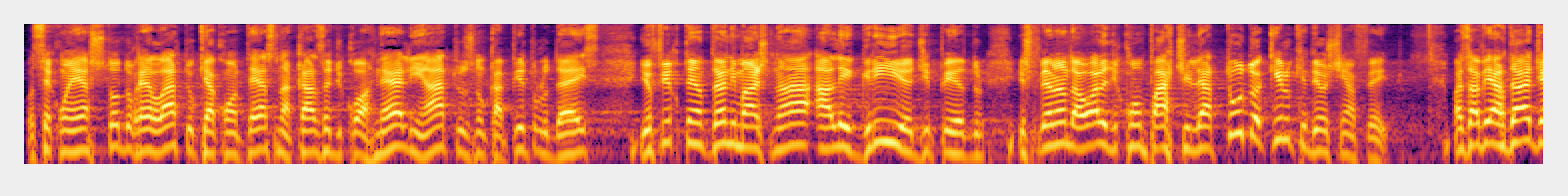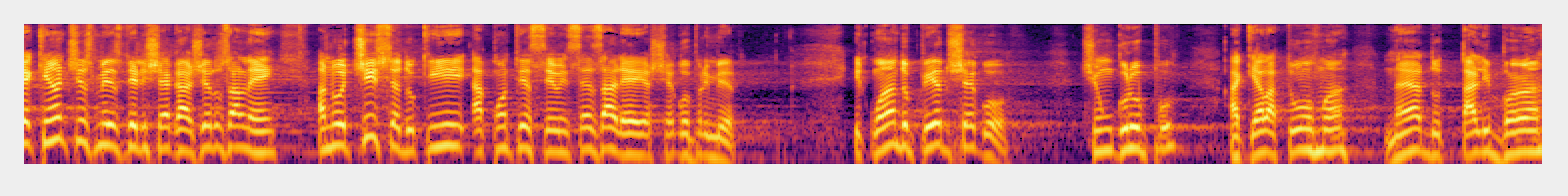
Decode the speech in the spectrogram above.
Você conhece todo o relato que acontece na casa de Cornélio, em Atos, no capítulo 10. E eu fico tentando imaginar a alegria de Pedro, esperando a hora de compartilhar tudo aquilo que Deus tinha feito. Mas a verdade é que antes mesmo dele chegar a Jerusalém, a notícia do que aconteceu em Cesareia chegou primeiro. E quando Pedro chegou, tinha um grupo aquela turma né, do Talibã,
